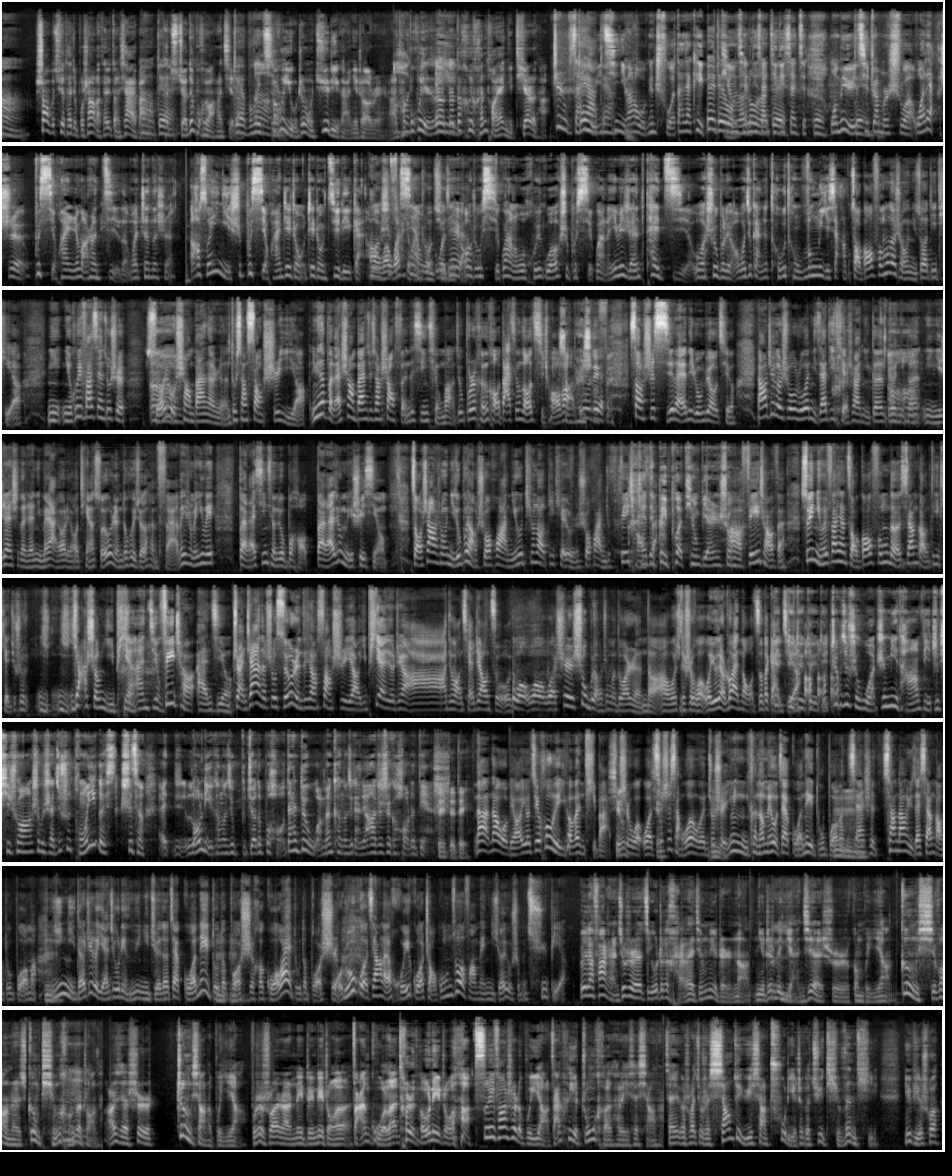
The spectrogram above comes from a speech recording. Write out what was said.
上不去他就不上了，他就等下一班了，对他绝对不会往上挤的，对，不会挤，他会有这种距离感，你知道不是啊？他不会，他他他会很讨厌你贴着他。这是咱有一期你忘了我跟楚，大家可以听前第三期第三期，我们有一期专门说，我俩是不喜欢人往上挤的，我真的是啊，所以你是不喜欢这种这种距离感。我是发现我我在澳洲习惯了，我回国是不习惯的，因为人太挤，我受不了，我就感觉头疼，嗡一下子。早高峰的时候，你坐地铁，你你会发现，就是所有上班的人都像丧尸一样，因为他本来上班就像上坟的心情嘛，就不是很好，大清早起床嘛，对不对？丧尸袭来那种表情。然后这个时候，如果你在地铁上，你跟比如你跟你你认识的人，你们俩要聊天，所有人都会觉得很烦。为什么？因为本来心情就不好，本来就没睡醒，早上的时候你就不想说话，你又听到地铁有人说话，你就非常还得被迫听别人说啊，非常烦。所以你会发现早高峰的香港地铁就是一一压声一片，安静，非常安静。转站的时候，所有人都像丧尸一样，一片就这样啊，就往前这样走。我我我是受不了这么多人的啊，我就是我我有点乱脑子的感觉。对对对对，这不就是我之蜜糖，彼之砒霜，是不是？就是同一个事情，哎，老李可能就不觉得不好，但是对我们可能就感觉啊，这是个好的点。对对对。那那我聊一个最后的一个问题吧，就是我我其实想问问，就是因为你可能没有在国内读博嘛，你现在是相当于在香港读博嘛，以你的这个研究领域，你觉得在国内读的博士和国外读的博士，如果将来回国找工作方面，你觉得有什么区别？未来发展就是有这个海外经历的人呢，你这个眼界是更不一样的，更希望呢更平衡的状态，而且是正向的不一样，不是说让那这那种反骨了、特头那种啊思维方式的不一样，咱可以中和他的一些想法。再一个说，就是相对于像处理这个具体问题，你比如说。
